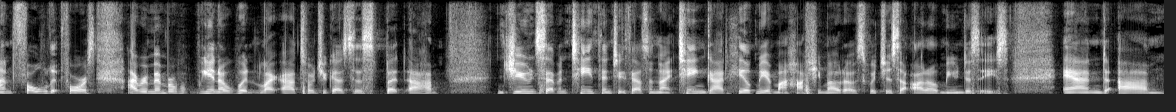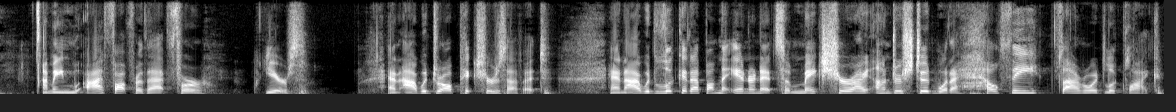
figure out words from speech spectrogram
unfold it for us. I remember, you know, when, like I told you guys this, but uh, June 17th in 2019, God healed me of my Hashimoto's, which is an autoimmune disease. And um, I mean, I fought for that for years and I would draw pictures of it. And I would look it up on the internet so make sure I understood what a healthy thyroid looked like.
